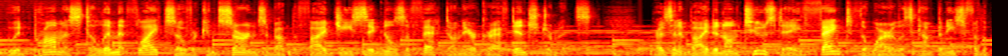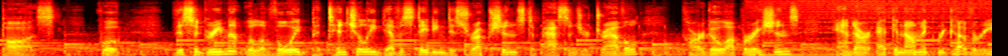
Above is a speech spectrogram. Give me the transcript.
who had promised to limit flights over concerns about the 5G signal's effect on aircraft instruments. President Biden on Tuesday thanked the wireless companies for the pause. Quote, this agreement will avoid potentially devastating disruptions to passenger travel, cargo operations, and our economic recovery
